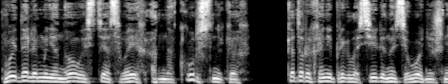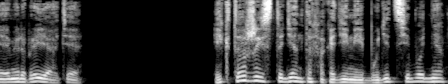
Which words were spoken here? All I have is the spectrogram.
выдали мне новости о своих однокурсниках, которых они пригласили на сегодняшнее мероприятие. «И кто же из студентов Академии будет сегодня?»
